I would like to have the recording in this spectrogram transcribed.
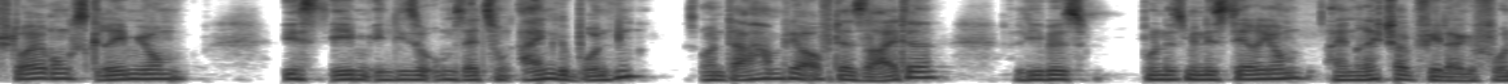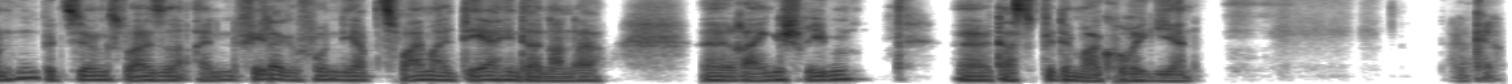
Steuerungsgremium ist eben in diese Umsetzung eingebunden. Und da haben wir auf der Seite, liebes Bundesministerium, einen Rechtschreibfehler gefunden, beziehungsweise einen Fehler gefunden. Ihr habt zweimal der hintereinander äh, reingeschrieben. Äh, das bitte mal korrigieren. Danke.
